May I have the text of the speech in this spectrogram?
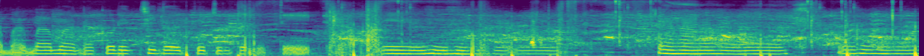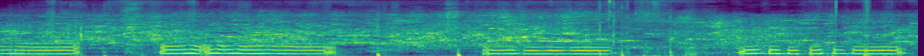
আমার মা মানা করেছিল ওই পুতুলটা নিতে।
